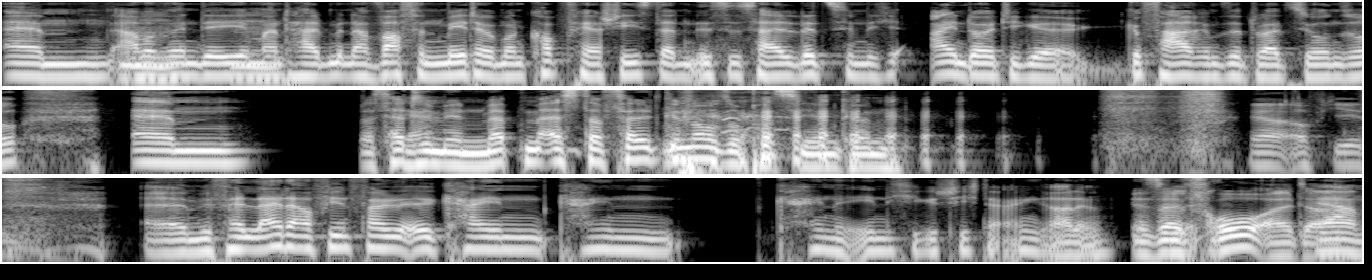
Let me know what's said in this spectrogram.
Ähm, aber Mhm, wenn dir mhm. jemand halt mit einer Waffe einen Meter über den Kopf herschießt, dann ist es halt eine ziemlich eindeutige Gefahrensituation so. Ähm, Das hätte Ja. mir in Meppen-Esterfeld genauso passieren können. Ja, auf jeden. Äh, mir fällt leider auf jeden Fall äh, kein, kein, keine ähnliche Geschichte ein gerade. Ihr seid froh, Alter. Ja.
